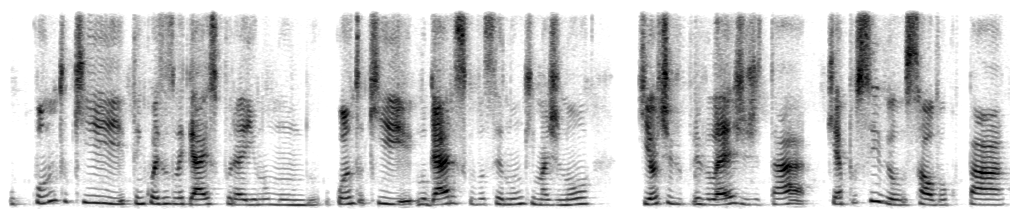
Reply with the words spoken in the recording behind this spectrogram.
o quanto que tem coisas legais por aí no mundo, o quanto que lugares que você nunca imaginou, que eu tive o privilégio de estar, que é possível o Salva ocupar,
